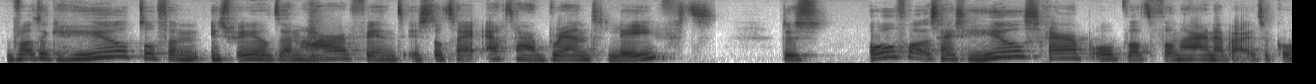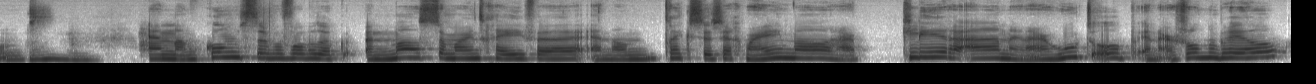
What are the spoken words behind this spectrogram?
wat ik heel tof en inspirerend aan haar vind... is dat zij echt haar brand leeft. Dus overal, zij is heel scherp op wat van haar naar buiten komt. En dan komt ze bijvoorbeeld ook een mastermind geven. En dan trekt ze zeg maar helemaal haar kleren aan en haar hoed op en haar zonnebril.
